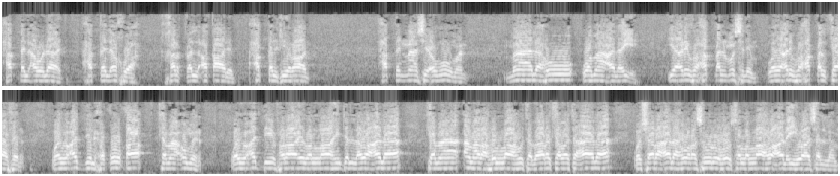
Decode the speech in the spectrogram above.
حق الأولاد حق الأخوة خلق الأقارب حق الجيران. حق الناس عموما ما له وما عليه. يعرف حق المسلم ويعرف حق الكافر ويؤدي الحقوق كما أمر ويؤدي فرائض الله جل وعلا كما أمره الله تبارك وتعالى وشرع له رسوله صلى الله عليه وسلم.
